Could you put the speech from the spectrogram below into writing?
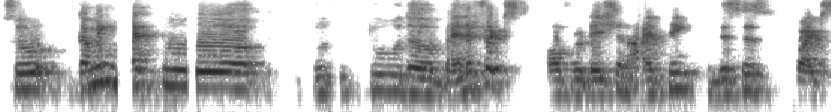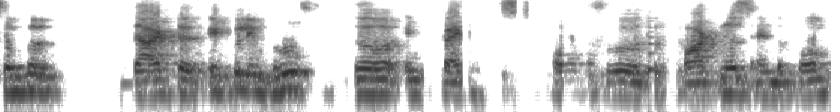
So coming back to the, to, to the benefits of rotation, I think this is quite simple that it will improve the independence of uh, the partners and the firm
